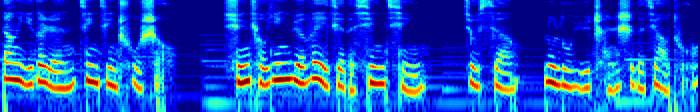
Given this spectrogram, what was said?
当一个人静静触手。寻求音乐慰藉的心情，就像碌碌于尘世的教徒，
